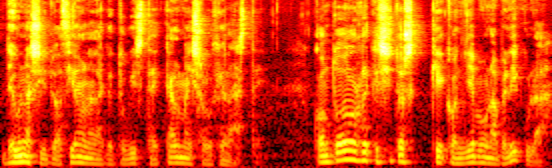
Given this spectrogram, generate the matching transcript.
de una situación en la que tuviste calma y solucionaste con todos los requisitos que conlleva una película,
